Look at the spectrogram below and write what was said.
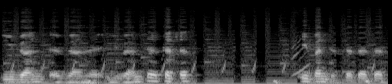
Event, Event, Event, Event,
